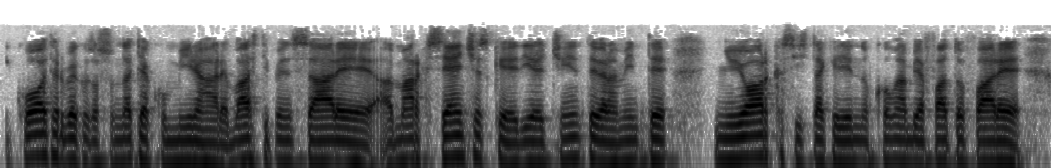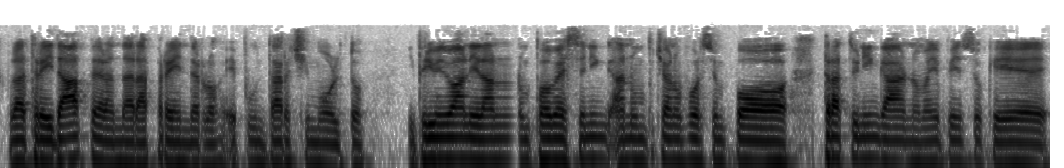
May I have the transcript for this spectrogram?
i quarterback cosa sono andati a combinare. Basti pensare a Mark Sanchez che di recente veramente New York si sta chiedendo come abbia fatto fare la trade up per andare a prenderlo e puntarci molto. I primi due anni l'hanno un po' messo in, hanno, ci hanno forse un po' tratto in inganno, ma io penso che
